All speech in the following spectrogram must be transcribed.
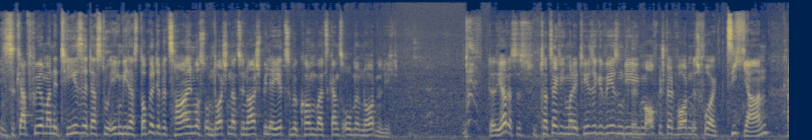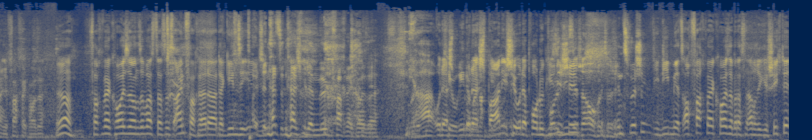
es gab früher mal eine These, dass du irgendwie das Doppelte bezahlen musst, um deutschen Nationalspieler hier zu bekommen, weil es ganz oben im Norden liegt. Ja, das ist tatsächlich mal eine These gewesen, die mal aufgestellt worden ist vor zig Jahren. Keine Fachwerkhäuser. Ja, Fachwerkhäuser und sowas, das ist einfacher. Da, da gehen sie Deutsche. Nationalspieler mögen Fachwerkhäuser. Ja, oder, Theorie oder spanische oder portugiesische. Portugiesische auch inzwischen. Die lieben jetzt auch Fachwerkhäuser, aber das ist eine andere Geschichte.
